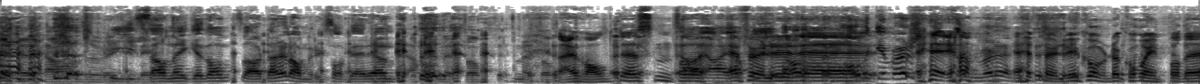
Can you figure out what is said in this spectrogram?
Prisene, ikke sant. Snart er det landbruksoppgjør igjen. Nettopp. nettopp. Det er jo valgt til høsten, så Ja, ja, ja. jeg føler eh, valget først. Stemmer det. Jeg føler vi kommer til å komme inn på det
